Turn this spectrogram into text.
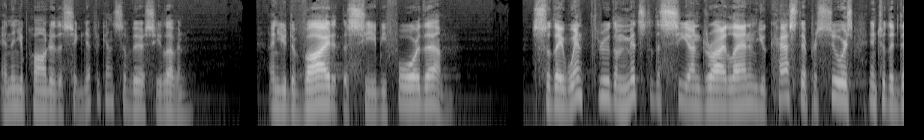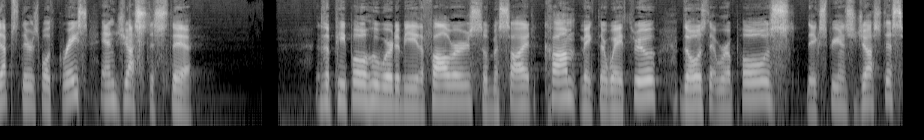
And then you ponder the significance of verse 11. And you divide at the sea before them. So they went through the midst of the sea on dry land, and you cast their pursuers into the depths. There's both grace and justice there the people who were to be the followers of Messiah to come, make their way through. Those that were opposed, they experienced justice,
